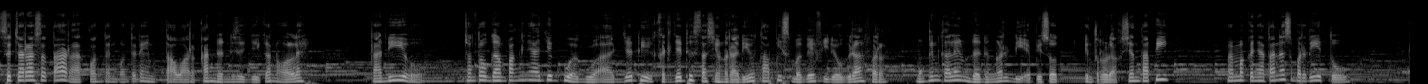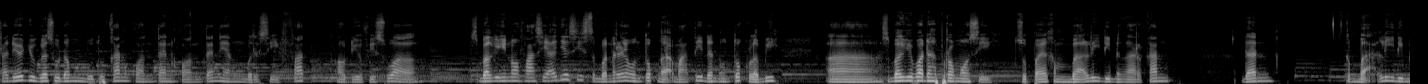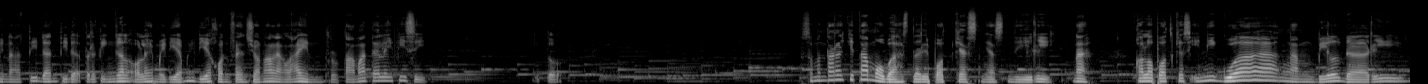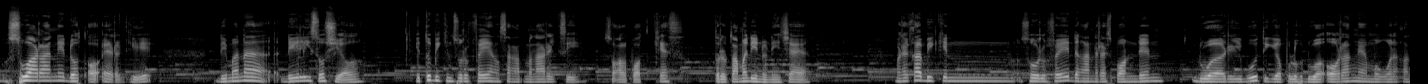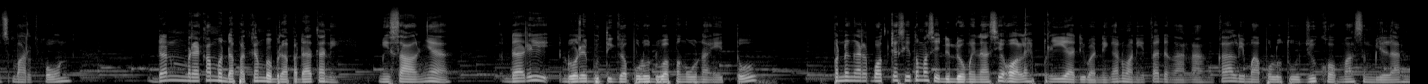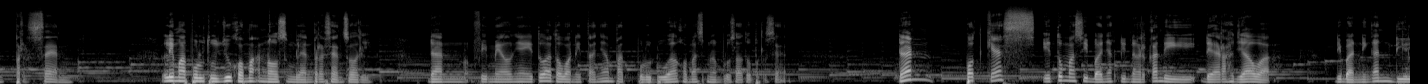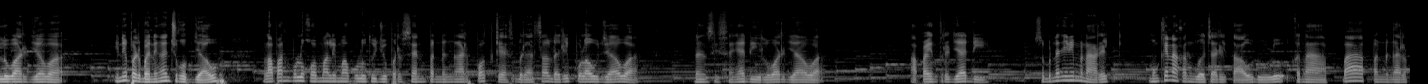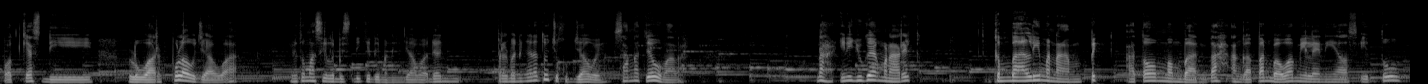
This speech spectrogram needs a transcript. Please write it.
secara setara konten-konten yang ditawarkan dan disajikan oleh radio. Contoh gampangnya aja gue, gue aja di kerja di stasiun radio tapi sebagai videographer. Mungkin kalian udah denger di episode introduction tapi memang kenyataannya seperti itu. Radio juga sudah membutuhkan konten-konten yang bersifat audiovisual. Sebagai inovasi aja sih sebenarnya untuk nggak mati dan untuk lebih uh, sebagai wadah promosi supaya kembali didengarkan dan kembali diminati dan tidak tertinggal oleh media-media konvensional yang lain, terutama televisi. Gitu. Sementara kita mau bahas dari podcastnya sendiri. Nah, kalau podcast ini gue ngambil dari suarane.org, di mana Daily Social itu bikin survei yang sangat menarik sih soal podcast, terutama di Indonesia ya. Mereka bikin survei dengan responden 2032 orang yang menggunakan smartphone dan mereka mendapatkan beberapa data nih. Misalnya, dari 2032 pengguna itu, pendengar podcast itu masih didominasi oleh pria dibandingkan wanita dengan angka 57,9 persen. 57,09 persen, sorry. Dan female-nya itu atau wanitanya 42,91 persen. Dan podcast itu masih banyak didengarkan di daerah Jawa dibandingkan di luar Jawa. Ini perbandingan cukup jauh 80,57% pendengar podcast berasal dari Pulau Jawa dan sisanya di luar Jawa. Apa yang terjadi? Sebenarnya ini menarik. Mungkin akan gue cari tahu dulu kenapa pendengar podcast di luar Pulau Jawa itu masih lebih sedikit dibanding Jawa dan perbandingannya tuh cukup jauh ya, sangat jauh malah. Nah, ini juga yang menarik kembali menampik atau membantah anggapan bahwa millennials itu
